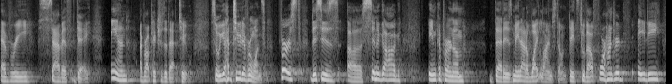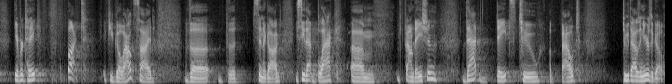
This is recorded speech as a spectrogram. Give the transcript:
every Sabbath day. And I brought pictures of that too. So we got two different ones. First, this is a synagogue in Capernaum that is made out of white limestone. Dates to about 400 AD, give or take. But If you go outside the, the synagogue, you see that black um, foundation? That dates to about 2,000 years ago,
